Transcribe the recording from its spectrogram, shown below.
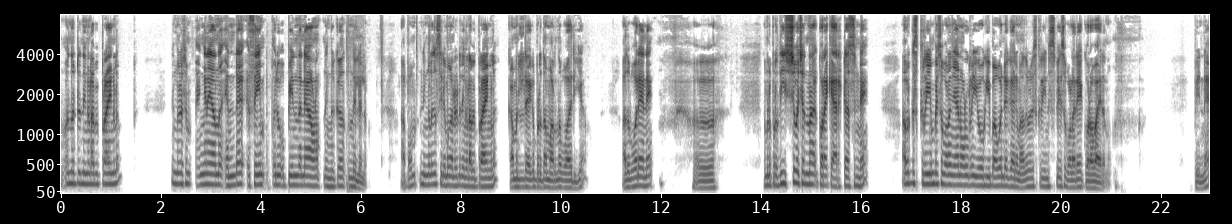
വന്നിട്ട് നിങ്ങളുടെ അഭിപ്രായങ്ങളും നിങ്ങൾ എങ്ങനെയാന്ന് എന്റെ സെയിം ഒരു ഒപ്പീനിയൻ തന്നെ ആവണം നിങ്ങൾക്ക് എന്നില്ലല്ലോ അപ്പം നിങ്ങൾ സിനിമ കണ്ടിട്ട് നിങ്ങളുടെ അഭിപ്രായങ്ങൾ കമന്റിൽ രേഖപ്പെടുത്താൻ മറന്നു പോകാതിരിക്കുക. അതുപോലെ തന്നെ നമ്മൾ പ്രതീക്ഷിച്ച് വെച്ചെന്ന കുറേ ക്യാരക്ടേഴ്സിന്റെ അവർക്ക് സ്ക്രീൻ സ്പേസ് പറഞ്ഞാൽ ഞാൻ ഓൾറെഡി യോഗി ബാബുവിന്റെ കാര്യം അതുപോലെ സ്ക്രീൻ സ്പേസ് വളരെ കുറവായിരുന്നു. പിന്നെ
